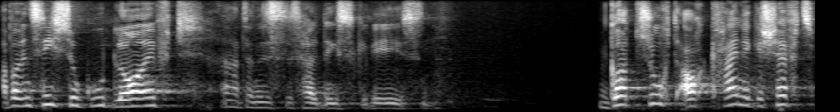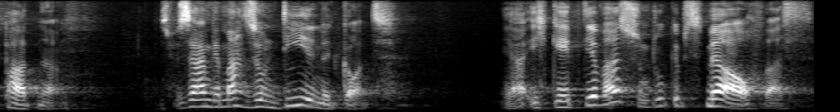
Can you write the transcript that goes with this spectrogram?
Aber wenn es nicht so gut läuft, ah, dann ist es halt nichts gewesen. Gott sucht auch keine Geschäftspartner. Dass wir sagen, wir machen so einen Deal mit Gott. Ja, ich gebe dir was und du gibst mir auch was.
